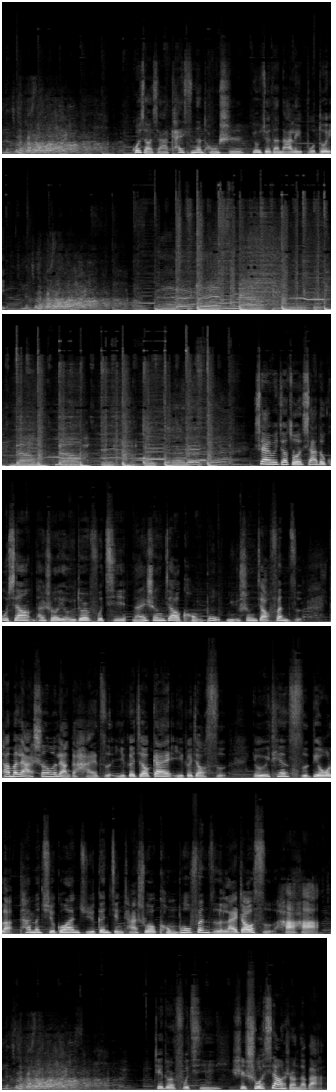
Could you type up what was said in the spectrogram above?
郭晓霞开心的同时又觉得哪里不对。下一位叫做夏的故乡，他说有一对夫妻，男生叫恐怖，女生叫分子，他们俩生了两个孩子，一个叫该，一个叫死。有一天死丢了，他们去公安局跟警察说恐怖分子来找死，哈哈。这对夫妻是说相声的吧？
